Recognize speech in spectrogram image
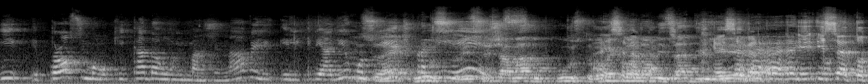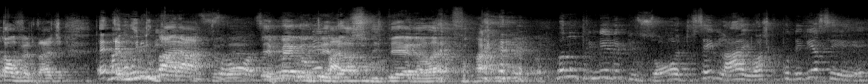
e, e, próximo ao que cada um imaginava, ele, ele criaria um isso é ambiente é para que Isso é chamado custo, vamos é economizar dinheiro. Isso é verdade. Isso é total verdade. É, é muito barato. Né? Você pega um pedaço de terra lá e faz. Mas no primeiro episódio, sei lá, eu acho que poderia ser.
